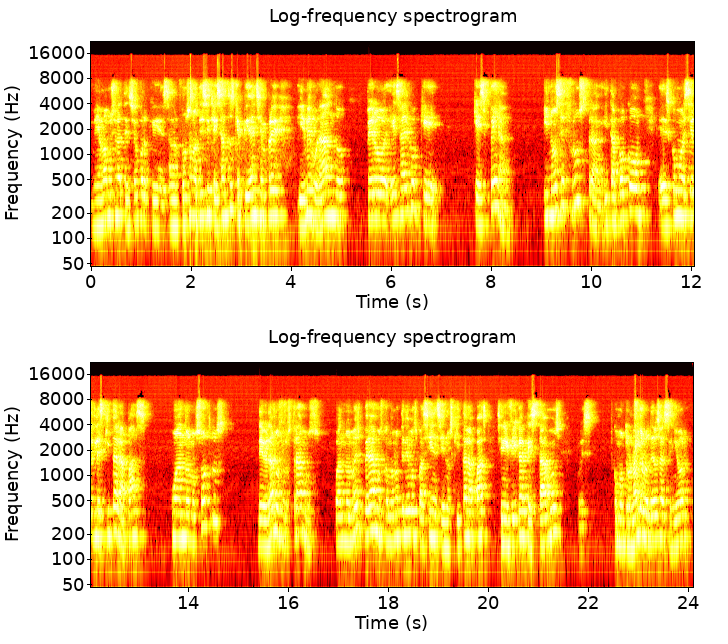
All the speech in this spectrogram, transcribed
me llama mucho la atención porque San Alfonso nos dice que hay santos que piden siempre ir mejorando, pero es algo que, que esperan y no se frustran y tampoco es como decir, les quita la paz. Cuando nosotros de verdad nos frustramos, cuando no esperamos, cuando no tenemos paciencia y nos quita la paz, significa que estamos pues como tronando los dedos al Señor,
